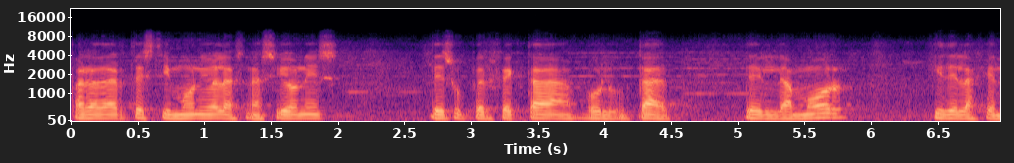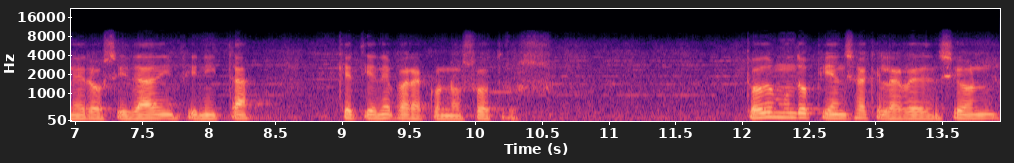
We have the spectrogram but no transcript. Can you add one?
para dar testimonio a las naciones de su perfecta voluntad, del amor y de la generosidad infinita que tiene para con nosotros. Todo el mundo piensa que la redención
